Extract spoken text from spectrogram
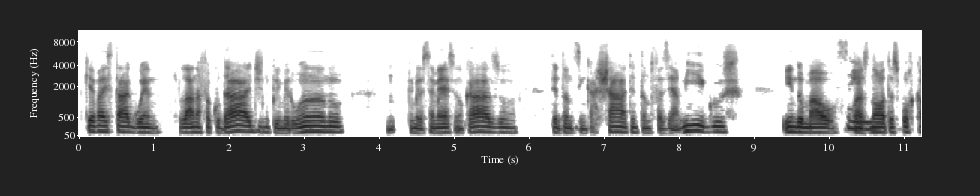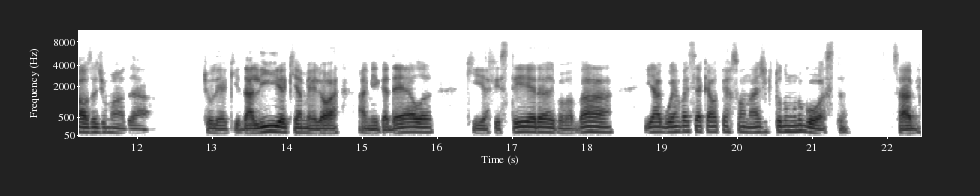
Porque vai estar a Gwen lá na faculdade, no primeiro ano, no primeiro semestre, no caso, tentando se encaixar, tentando fazer amigos, indo mal com as Sim. notas por causa de uma da. Deixa eu ler aqui, da Lia, que é a melhor amiga dela, que é festeira e bababá. E a Gwen vai ser aquela personagem que todo mundo gosta, sabe?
